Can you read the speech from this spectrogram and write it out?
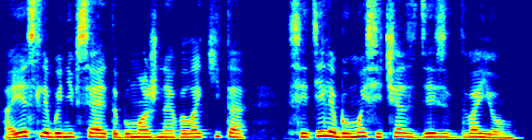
А если бы не вся эта бумажная волокита, сидели бы мы сейчас здесь вдвоем.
